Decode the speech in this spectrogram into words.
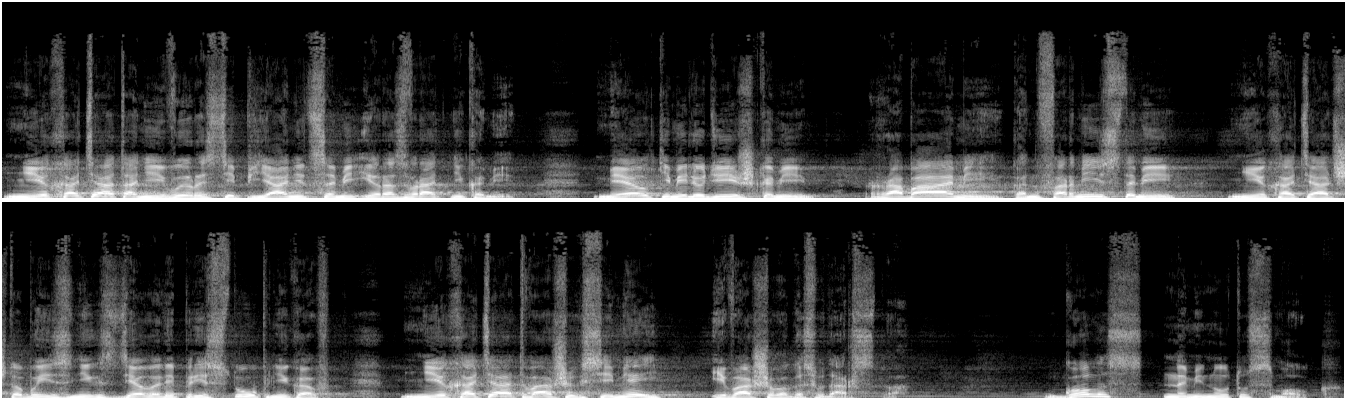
Не хотят они вырасти пьяницами и развратниками, мелкими людишками, рабами, конформистами, не хотят, чтобы из них сделали преступников, не хотят ваших семей – и вашего государства». Голос на минуту смолк,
